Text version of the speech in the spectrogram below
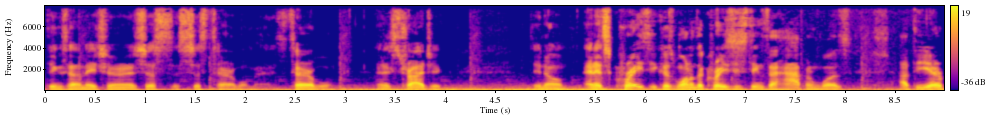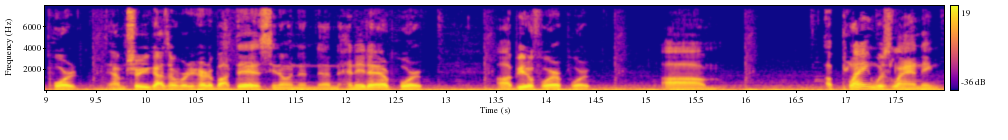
things of that nature. And it's just, it's just terrible, man. It's terrible. And it's tragic, you know. And it's crazy because one of the craziest things that happened was at the airport. I'm sure you guys already heard about this, you know, in, in Haneda Airport, uh, beautiful airport. Um, a plane was landing,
